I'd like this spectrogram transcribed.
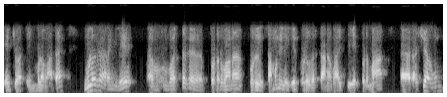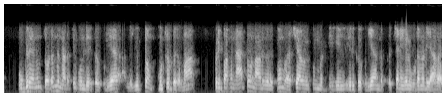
பேச்சுவார்த்தையின் மூலமாக உலக அரங்கிலே வர்த்தக தொடர்பான ஒரு சமநிலை ஏற்படுவதற்கான வாய்ப்பு ஏற்படுமா? அஹ், ரஷ்யாவும் உக்ரைனும் தொடர்ந்து நடத்தி கொண்டிருக்கக்கூடிய அந்த யுத்தம் முற்று பெறுமா குறிப்பாக நாட்டோ நாடுகளுக்கும் ரஷ்யாவுக்கும் இடையில் இருக்கக்கூடிய அந்த பிரச்சனைகள் உடனடியாக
